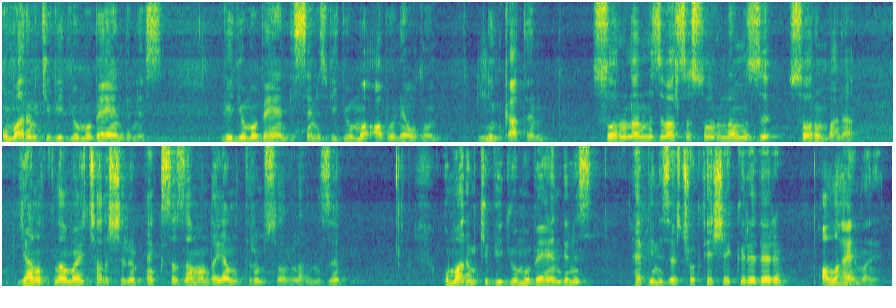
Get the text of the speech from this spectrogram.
Umarım ki videomu beğendiniz. Videomu beğendiyseniz videoma abone olun. Link atın. Sorularınız varsa sorularınızı sorun bana. Yanıtlamaya çalışırım. En kısa zamanda yanıtırım sorularınızı. Umarım ki videomu beğendiniz. Hepinize çok teşekkür ederim. Allah'a emanet.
